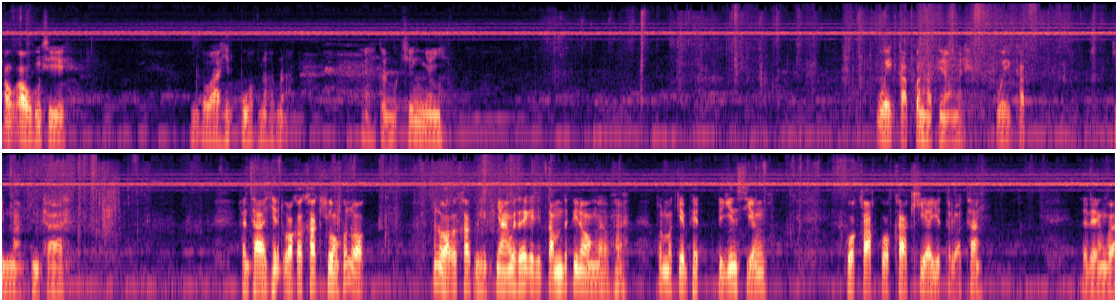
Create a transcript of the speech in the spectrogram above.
เอาเอาของสีมันก็ว่าเห็ดปวกนะครับเนาะ ต้นมะเข่งไงอวยกลับก่อนครับพี่น้องเลยอวยกลับ กินน้ำกินทาคันทาเฮ็ดออกคักๆช่วงคนออกมันออกคักๆนี่ยางไปใส่ก็จะตำแต่พี่น้องครับคนมาเก็บเห็ดได้ยินเสียงขวกขากขวกขากเคลียอยู่ตลอดทางแสดงว่า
